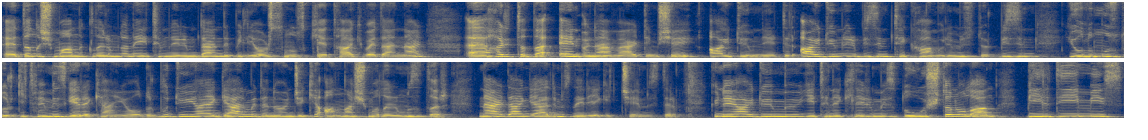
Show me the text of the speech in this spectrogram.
E, danışmanlıklarımdan, eğitimlerimden de biliyorsunuz ki takip edenler. E, haritada en önem verdiğim şey ay düğümleridir. Ay düğümleri bizim tekamülümüzdür. Bizim yolumuzdur. Gitmemiz gereken yoldur. Bu dünyaya gelmeden önceki anlaşmalarımızdır. Nereden geldiğimiz, nereye gideceğimizdir. Güney ay düğümü yeteneklerimiz, doğuştan olan bildiğimiz,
